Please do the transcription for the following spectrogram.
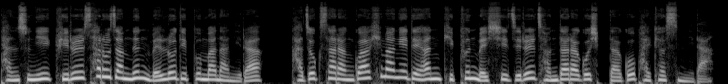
단순히 귀를 사로잡는 멜로디뿐만 아니라 가족 사랑과 희망에 대한 깊은 메시지를 전달하고 싶다고 밝혔습니다.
